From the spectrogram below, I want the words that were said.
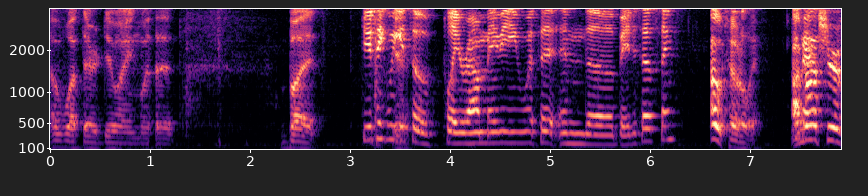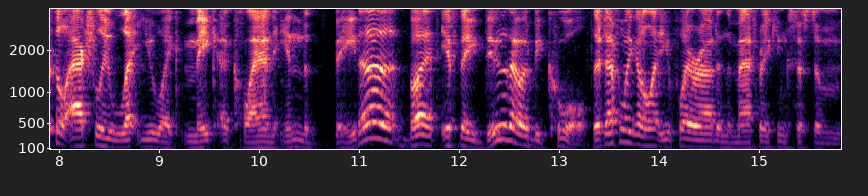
of what they're doing with it. But Do you think we Yeah. get to play around maybe with it in the beta testing? oh, totally. I'm not sure if they'll actually let you like make a clan in the beta, but if they do, that would be cool. They're definitely going to let you play around in the matchmaking system.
